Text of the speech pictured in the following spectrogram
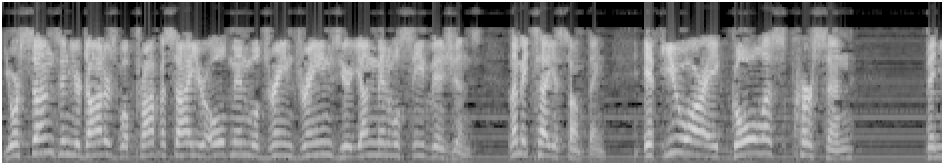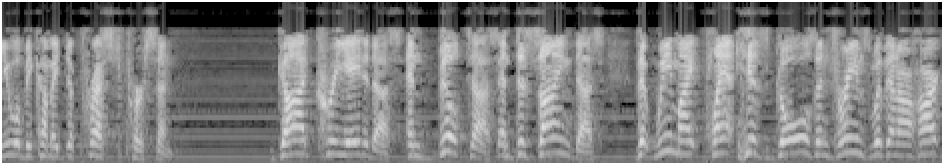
Your sons and your daughters will prophesy, your old men will dream dreams, your young men will see visions. Let me tell you something. If you are a goalless person, then you will become a depressed person. God created us and built us and designed us that we might plant His goals and dreams within our heart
